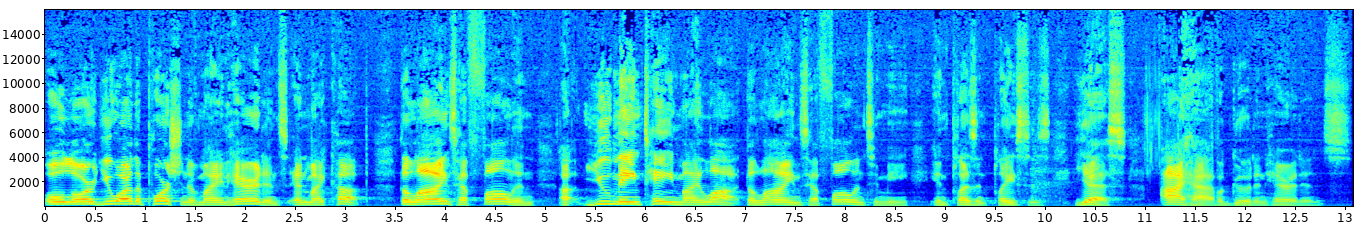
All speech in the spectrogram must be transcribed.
O Lord, you are the portion of my inheritance and my cup. The lines have fallen. Uh, you maintain my lot. The lines have fallen to me in pleasant places. Yes, I have a good inheritance.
